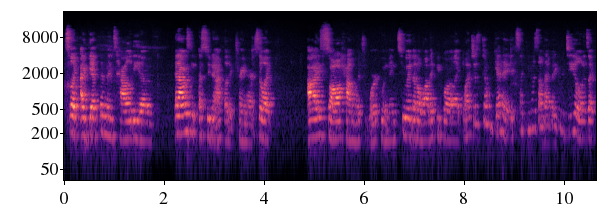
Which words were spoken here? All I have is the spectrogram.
So like I get the mentality of, and I was a student athletic trainer, so like I saw how much work went into it that a lot of people are like, well, I just don't get it. It's like you know, it's not that big of a deal. And it's like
